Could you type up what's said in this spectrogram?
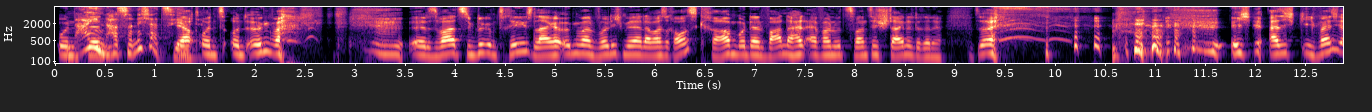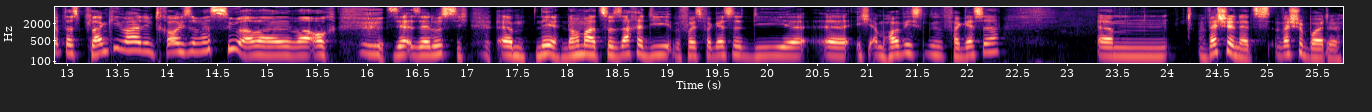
Und, Nein, ähm, hast du nicht erzählt. Ja, und, und irgendwann, äh, das war zum Glück im Trainingslager, irgendwann wollte ich mir da was rausgraben und dann waren da halt einfach nur 20 Steine drin. So. ich, also ich, ich weiß nicht, ob das Plunky war, dem traue ich sowas zu, aber war auch sehr, sehr lustig. Ähm, nee, nochmal zur Sache, die, bevor ich es vergesse, die äh, ich am häufigsten vergesse. Ähm, Wäschenetz, Wäschebeutel.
